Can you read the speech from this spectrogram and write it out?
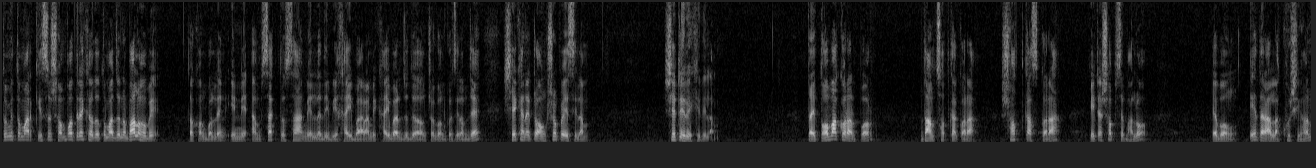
তুমি তোমার কিছু সম্পদ রেখে দাও, তোমার জন্য ভালো হবে। তখন বললেন, ইন্নি আমসাক তো সাহামি আল্লাহ দিবি খাইবার। আমি খাইবার যদি অংশগ্রহণ করেছিলাম যে, সেখানে একটা অংশ পেয়েছিলাম। সেটি রেখে দিলাম। তাই তবা করার পর দান সৎকা করা, সৎ কাজ করা, এটা সবচেয়ে ভালো। এবং এ দ্বারা আল্লাহ খুশি হন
